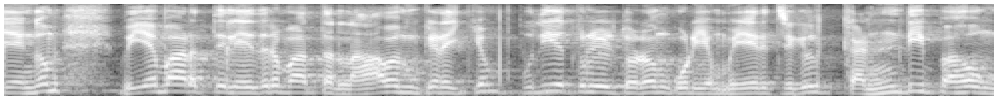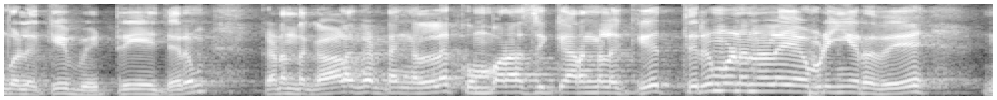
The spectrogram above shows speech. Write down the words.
இயங்கும். வியாபாரத்தில் எதிர்பார்த்த லாபம் கிடைக்கும். புதிய தொழில் தொடங்கக்கூடிய முயற்சிகள் கண்டிப்பாக உங்களுக்கு வெற்றியை தரும். கடந்த காலகட்டங்களில் கும்பராசிக்காரங்களுக்கு திருமண நிலை அப்படிங்கிறது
